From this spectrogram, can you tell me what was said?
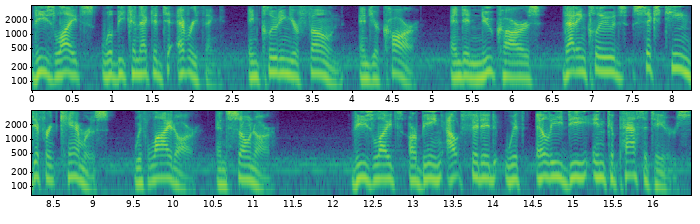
These lights will be connected to everything, including your phone and your car. And in new cars, that includes 16 different cameras with LiDAR and sonar. These lights are being outfitted with LED incapacitators,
